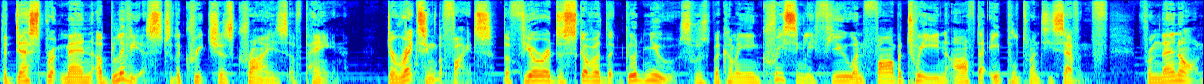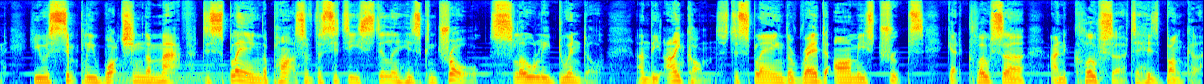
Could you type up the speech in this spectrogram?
the desperate men oblivious to the creature's cries of pain. Directing the fight, the Fuhrer discovered that good news was becoming increasingly few and far between after April 27th. From then on, he was simply watching the map displaying the parts of the city still in his control slowly dwindle, and the icons displaying the Red Army's troops get closer and closer to his bunker.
